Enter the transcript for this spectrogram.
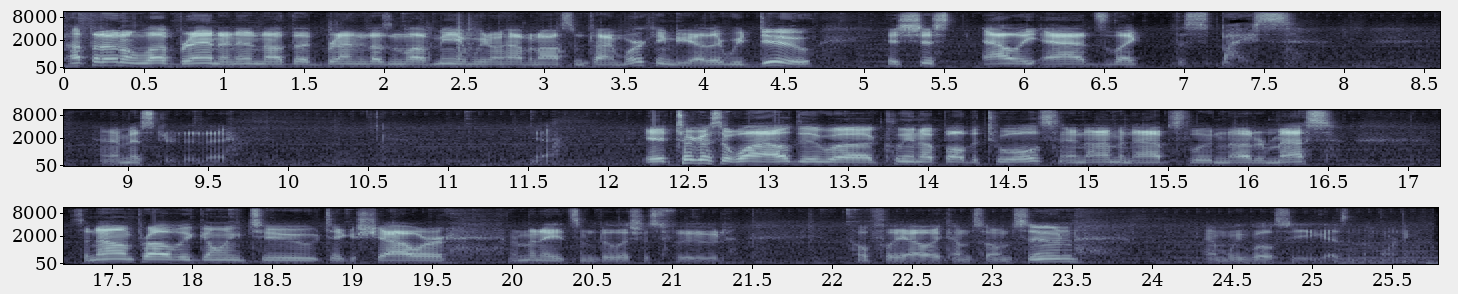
not that I don't love Brandon and not that Brandon doesn't love me and we don't have an awesome time working together. We do. It's just Allie adds like the spice. And I missed her today. Yeah. It took us a while to uh, clean up all the tools and I'm an absolute and utter mess. So now I'm probably going to take a shower and I'm gonna eat some delicious food. Hopefully Allie comes home soon and we will see you guys in the morning.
